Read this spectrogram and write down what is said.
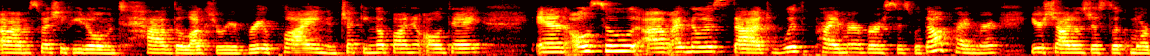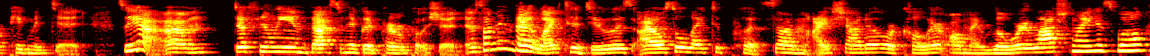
um, especially if you don't have the luxury of reapplying and checking up on it all day. And also, um, I've noticed that with primer versus without primer, your shadows just look more pigmented. So yeah, um, definitely invest in a good primer potion. And something that I like to do is I also like to put some eyeshadow or color on my lower lash line as well.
